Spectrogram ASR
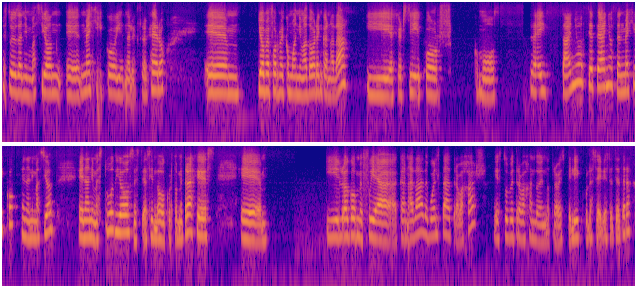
estudios de animación en México y en el extranjero. Eh, yo me formé como animadora en Canadá y ejercí por como seis años, siete años en México en animación, en Anime Studios, este, haciendo cortometrajes. Eh, y luego me fui a Canadá de vuelta a trabajar. Estuve trabajando en otra vez películas, series, etcétera.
